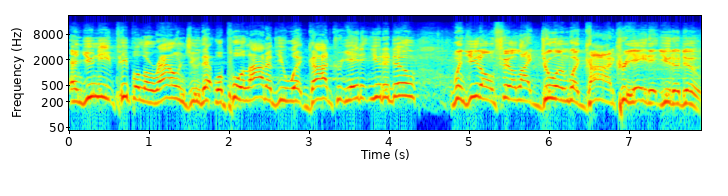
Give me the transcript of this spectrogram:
And you need people around you that will pull out of you what God created you to do when you don't feel like doing what God created you to do.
